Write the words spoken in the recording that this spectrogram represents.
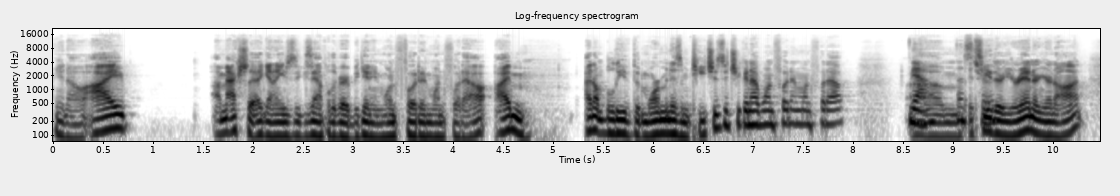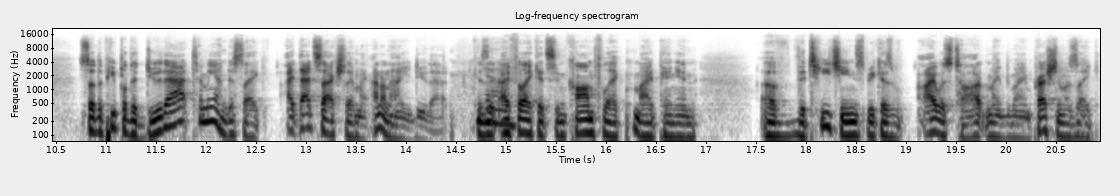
You know, I, I'm actually, again, I use the example at the very beginning, one foot in, one foot out. I'm, I don't believe that Mormonism teaches that you can have one foot in, one foot out. Yeah. Um, it's true. either you're in or you're not. So the people that do that to me, I'm just like, I, that's actually, I'm like, I don't know how you do that because yeah. I feel like it's in conflict, my opinion, of the teachings because I was taught, maybe my impression was like,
